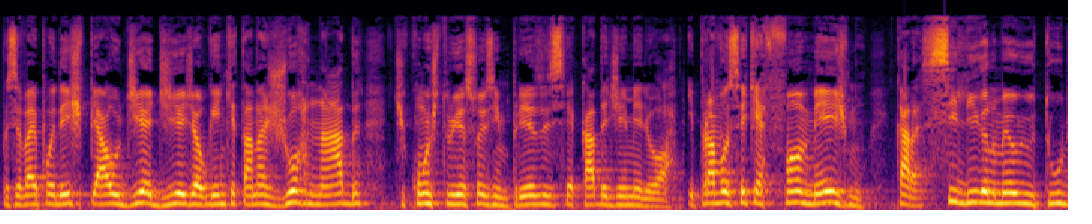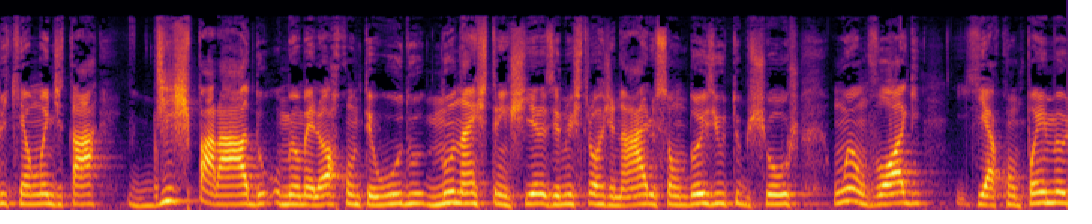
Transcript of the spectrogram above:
Você vai poder espiar o dia a dia de alguém que está na jornada de construir as suas empresas e ser cada dia melhor. E para você que é fã mesmo, cara, se liga no meu YouTube, que é onde está disparado o meu melhor conteúdo no Nas Trincheiras e no Extraordinário. São dois YouTube shows. Um é um vlog que acompanha meu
